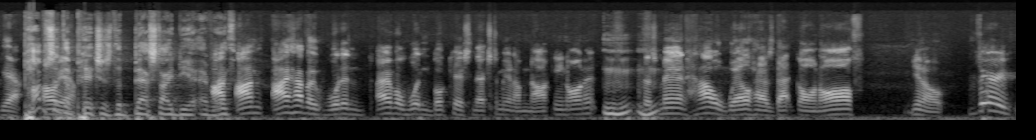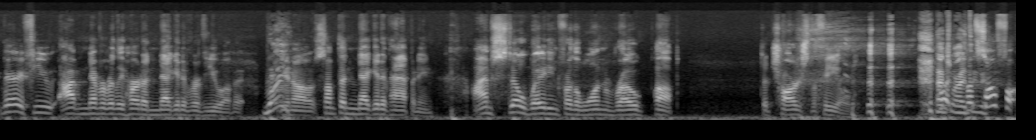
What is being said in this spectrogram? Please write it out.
Yeah. Pups oh, at yeah. the pitch is the best idea ever. I'm, I'm I have a wooden I have a wooden bookcase next to me and I'm knocking on it mm-hmm, mm-hmm. because man how well has that gone off you know very very few I've never really heard a negative review of it Right. you know something negative happening I'm still waiting for the one rogue pup to charge the field That's but, why I but think so far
